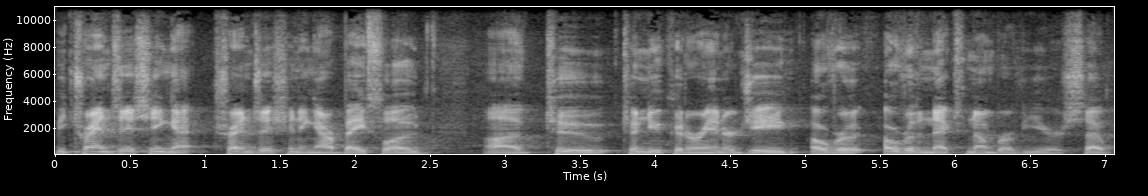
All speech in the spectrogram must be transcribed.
be transitioning transitioning our baseload uh, to to nuclear energy over over the next number of years. So.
